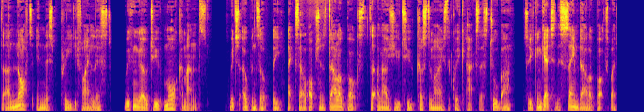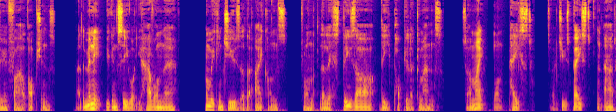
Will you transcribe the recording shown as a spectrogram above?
that are not in this predefined list, we can go to More Commands which opens up the Excel options dialog box that allows you to customize the quick access toolbar. So you can get to the same dialog box by doing file options. At the minute, you can see what you have on there and we can choose other icons from the list. These are the popular commands. So I might want paste. So I choose paste and add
